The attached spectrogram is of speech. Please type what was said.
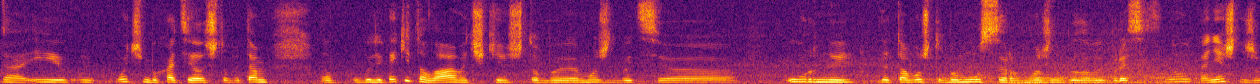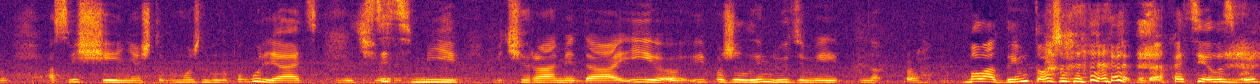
Да, и очень бы хотелось, чтобы там э, были какие-то лавочки, чтобы, может быть, э, урны для того, чтобы мусор можно было выбросить. Ну и, конечно же, освещение, чтобы можно было погулять Вечерами. с детьми вечерами, да, и, и пожилым людям, и молодым тоже хотелось бы,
